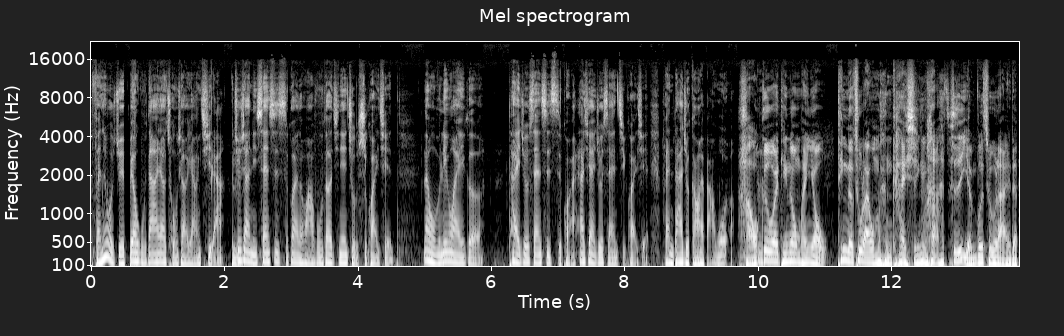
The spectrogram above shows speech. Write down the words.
反正我觉得标股大家要从小养起啦，就像你三四十块的华孚到今天九十块钱，那我们另外一个他也就三四十块，他现在就三十几块钱，反正大家就赶快把握了。好，各位听众朋友，听得出来我们很开心吗？这是演不出来的。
